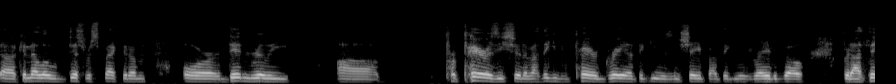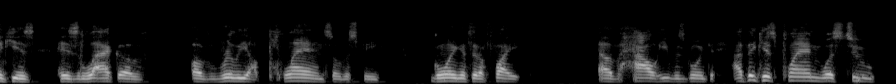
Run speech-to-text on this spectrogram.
uh, Canelo disrespected him or didn't really uh, prepare as he should have. I think he prepared great. I think he was in shape. I think he was ready to go. But I think his his lack of of really a plan, so to speak, going into the fight of how he was going to. I think his plan was to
